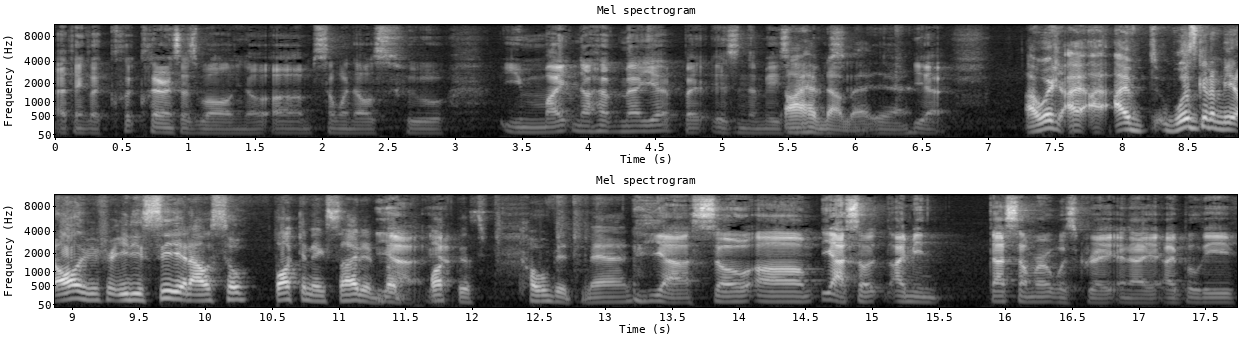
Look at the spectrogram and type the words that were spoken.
I think like Cl- Clarence as well. You know, um, someone else who you might not have met yet, but is an amazing. I have not met, yeah. Yeah. I wish I, I I was gonna meet all of you for EDC and I was so fucking excited, but Yeah, fuck yeah. this COVID, man. Yeah. So um, yeah. So I mean, that summer was great, and I I believe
